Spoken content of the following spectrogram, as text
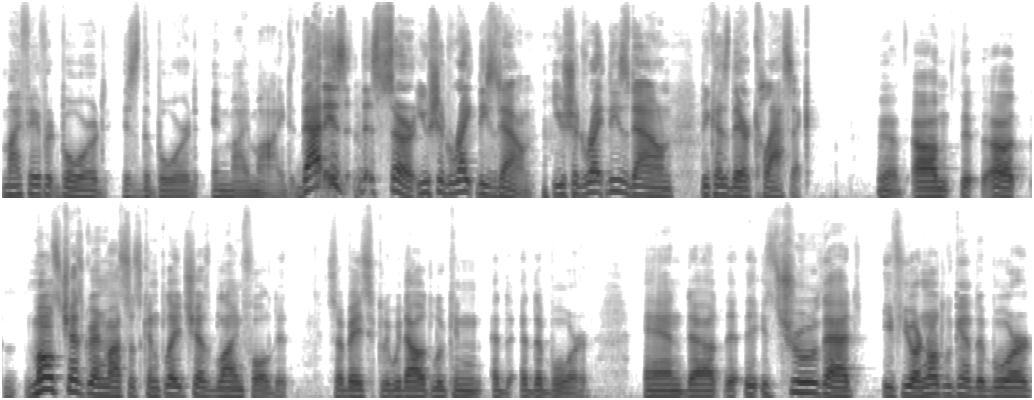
"My favorite board is the board in my mind." That is, sir. You should write these down. You should write these down because they're classic. Yeah. Um, uh, most chess grandmasters can play chess blindfolded, so basically without looking at the, at the board. And uh, it's true that if you are not looking at the board,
